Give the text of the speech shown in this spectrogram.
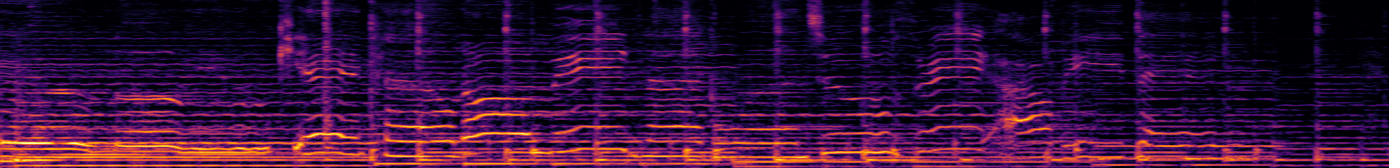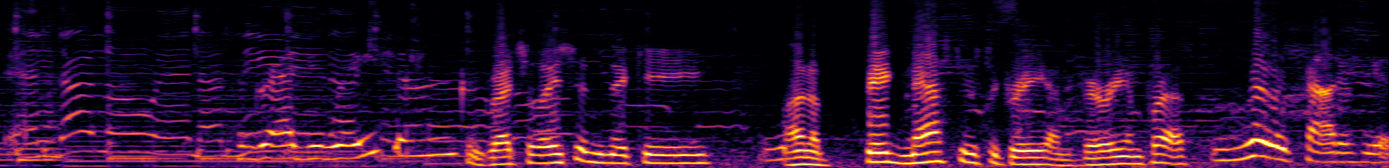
You know you can count on me like one, two, three, I'll be there. And I know when I need Congratulations. Congratulations, Nikki, on a big master's degree. I'm very impressed. Really proud of you.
